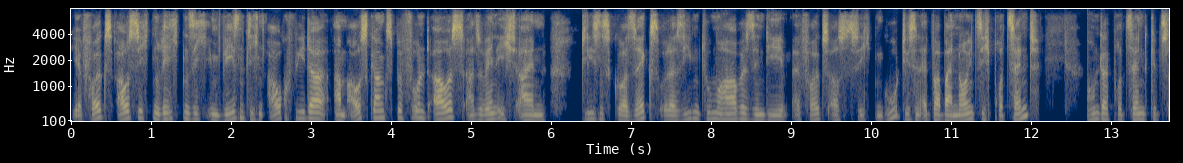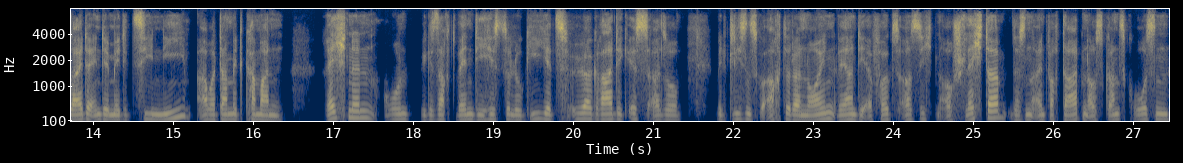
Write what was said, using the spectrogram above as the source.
Die Erfolgsaussichten richten sich im Wesentlichen auch wieder am Ausgangsbefund aus. Also wenn ich ein Gleason Score 6 oder 7 Tumor habe, sind die Erfolgsaussichten gut. Die sind etwa bei 90 Prozent. 100 Prozent gibt es leider in der Medizin nie, aber damit kann man rechnen. Und wie gesagt, wenn die Histologie jetzt höhergradig ist, also mit Gleason Score 8 oder 9, wären die Erfolgsaussichten auch schlechter. Das sind einfach Daten aus ganz großen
